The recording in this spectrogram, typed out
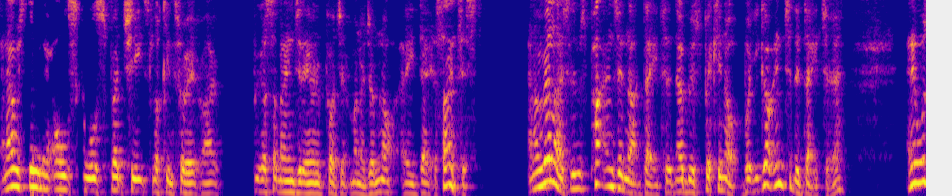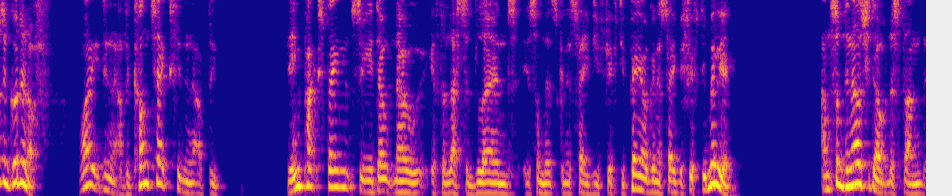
and I was doing it old school spreadsheets, looking through it, right, because I'm an engineer and a project manager. I'm not a data scientist. And I realised there was patterns in that data that nobody was picking up. But you got into the data, and it wasn't good enough. Right? It didn't have the context. It didn't have the the impact statement, so you don't know if the lesson learned is something that's going to save you 50p or going to save you 50 million. And something else you don't understand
